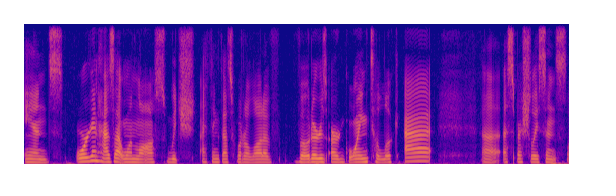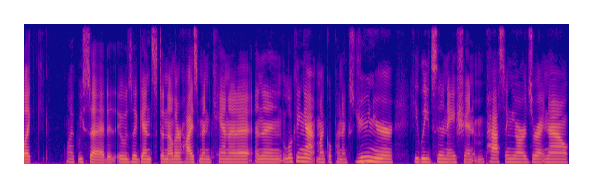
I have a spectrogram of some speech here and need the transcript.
And Oregon has that one loss, which I think that's what a lot of voters are going to look at, uh, especially since, like, like we said, it, was against another Heisman candidate. And then looking at Michael Penix Jr., he leads the nation in passing yards right now.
